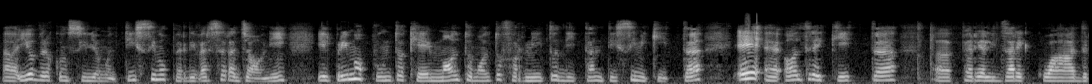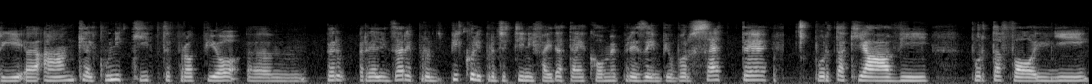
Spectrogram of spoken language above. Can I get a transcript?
Uh, io ve lo consiglio moltissimo per diverse ragioni. Il primo appunto che è molto molto fornito di tantissimi kit e eh, oltre ai kit uh, per realizzare quadri ha anche alcuni kit proprio um, per realizzare pro piccoli progettini fai da te come per esempio borsette, portachiavi, portafogli,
